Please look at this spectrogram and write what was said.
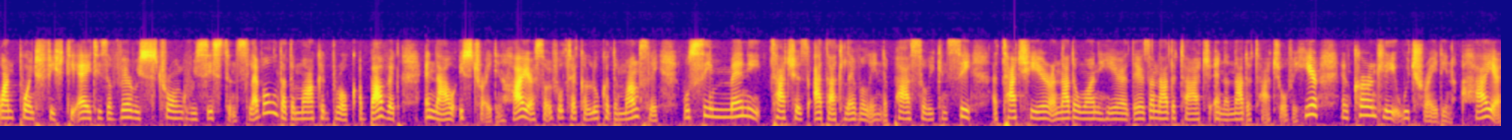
1.58 is a very strong resistance level that the market broke above it and now is trading higher. So if we'll take a look at the monthly, we'll see many touches at that level in the past. So we can see a touch here, another one here, there's another touch and another touch over here. And currently we're trading higher.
